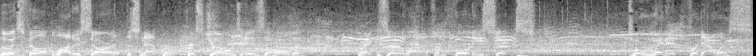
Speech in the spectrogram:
Louis Philippe Ladouceur, the snapper. Chris Jones is the holder. Greg Zuerlein from 46 to win it for Dallas.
